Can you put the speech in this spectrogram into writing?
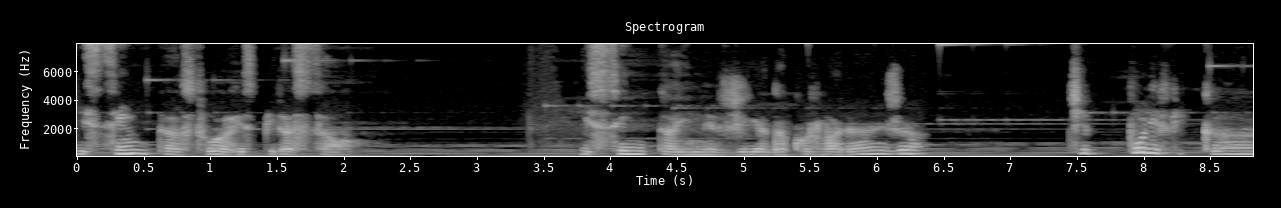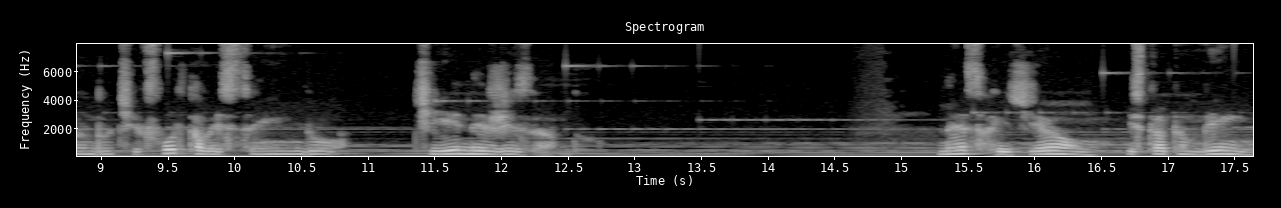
e sinta a sua respiração. E sinta a energia da cor laranja te purificando, te fortalecendo, te energizando. Nessa região está também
